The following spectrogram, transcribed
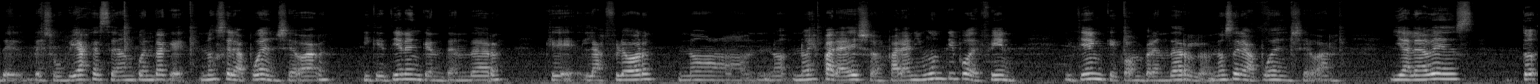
de- de sus viajes se dan cuenta que no se la pueden llevar y que tienen que entender que la flor no, no, no es para ellos, para ningún tipo de fin. Y tienen que comprenderlo, no se la pueden llevar. Y a la vez, to-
